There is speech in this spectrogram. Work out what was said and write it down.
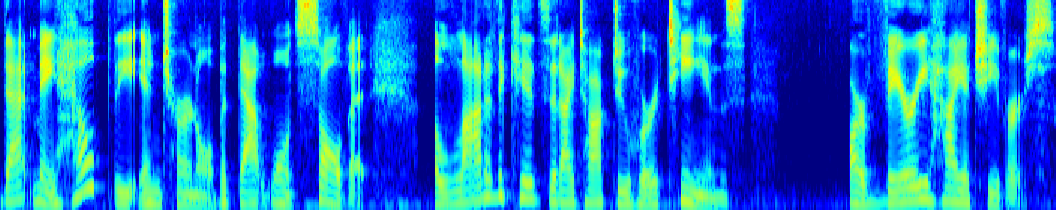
That may help the internal but that won't solve it. A lot of the kids that i talk to who are teens are very high achievers.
